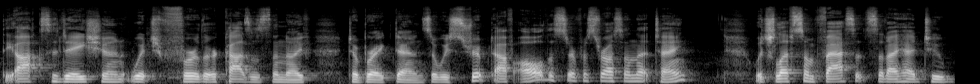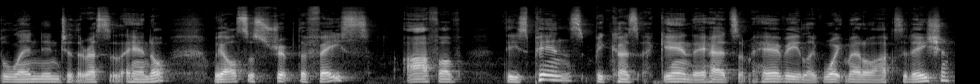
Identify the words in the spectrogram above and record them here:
the oxidation which further causes the knife to break down. So we stripped off all the surface rust on that tang. which left some facets that I had to blend into the rest of the handle. We also stripped the face off of these pins because again they had some heavy like white metal oxidation.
